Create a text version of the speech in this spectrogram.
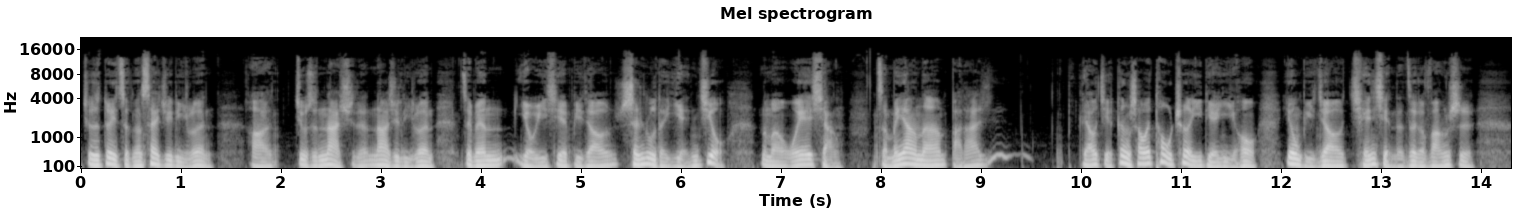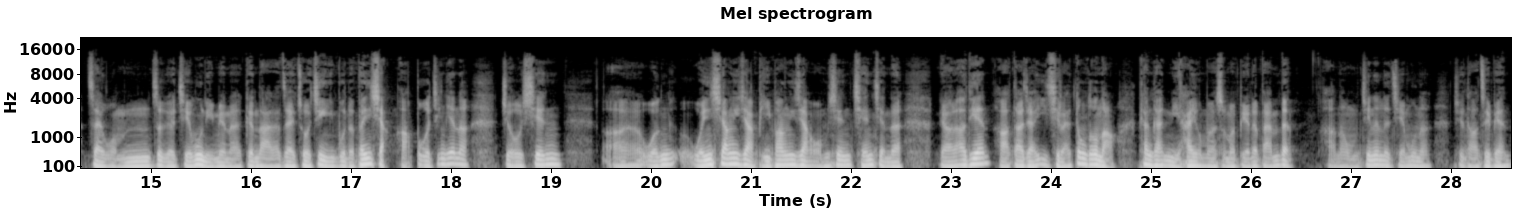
就是对整个赛局理论啊，就是纳什的纳什理论这边有一些比较深入的研究。那么我也想怎么样呢，把它了解更稍微透彻一点以后，用比较浅显的这个方式。在我们这个节目里面呢，跟大家再做进一步的分享啊。不过今天呢，就先呃闻闻香一下，乒乓一下，我们先浅浅的聊聊天啊，大家一起来动动脑，看看你还有没有什么别的版本。好，那我们今天的节目呢，就到这边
